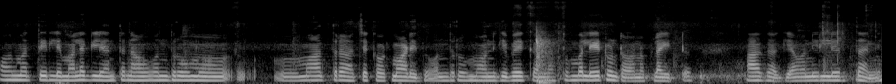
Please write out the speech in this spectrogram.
ಅವನು ಮತ್ತೆ ಇಲ್ಲಿ ಮಲಗಲಿ ಅಂತ ನಾವು ಒಂದು ರೂಮು ಮಾತ್ರ ಚೆಕ್ಔಟ್ ಮಾಡಿದ್ದು. ಒಂದು ರೂಮ್ ಅವನಿಗೆ ಬೇಕಲ್ಲ. ತುಂಬ ಲೇಟ್ ಉಂಟು ಅವನ ಫ್ಲೈಟ್ ಹಾಗಾಗಿ ಅವನು ಇಲ್ಲಿರ್ತಾನೆ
